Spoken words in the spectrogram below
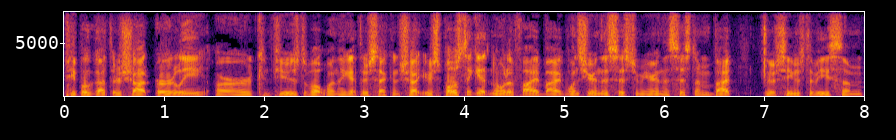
people got their shot early or confused about when they get their second shot. You're supposed to get notified by once you're in the system. You're in the system, but there seems to be some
